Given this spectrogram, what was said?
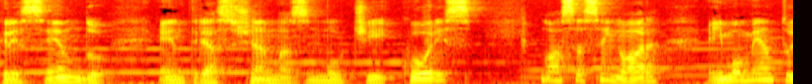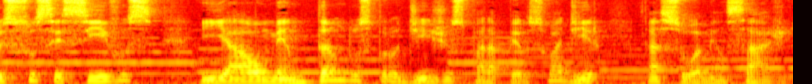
crescendo entre as chamas multicores, Nossa Senhora, em momentos sucessivos, ia aumentando os prodígios para persuadir a sua mensagem,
